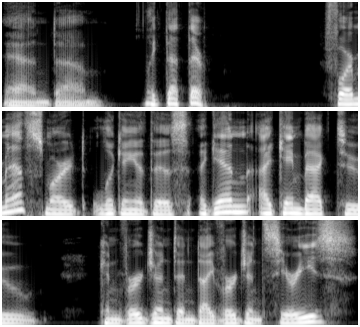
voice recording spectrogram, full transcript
And um, like that there. For Math Smart, looking at this, again, I came back to convergent and divergent series,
